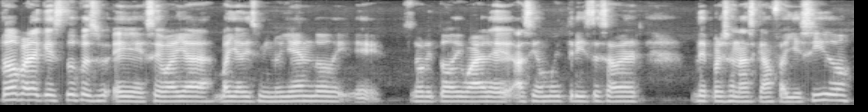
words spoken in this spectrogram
todo para que esto pues eh, se vaya, vaya disminuyendo. Sobre todo igual ha sido muy triste saber de personas que han fallecido.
